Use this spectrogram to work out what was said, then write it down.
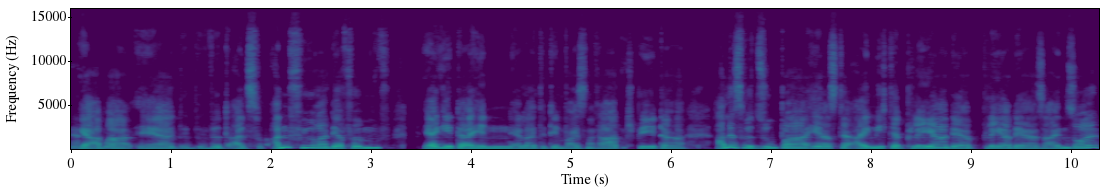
Ja. Ja, aber er wird als Anführer der fünf, er geht dahin, er leitet den Weißen Rat später, alles wird super, er ist der eigentlich der Player, der Player, der er sein soll.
